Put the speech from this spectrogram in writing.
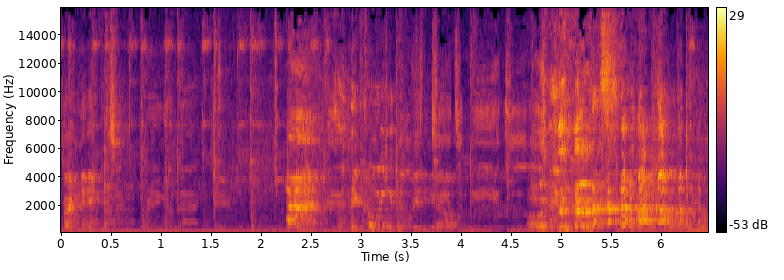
different. Is it going in the video? Oh.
